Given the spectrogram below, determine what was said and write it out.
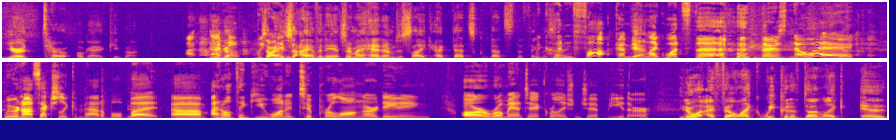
you're terrible. Okay, keep going. I, You I go. mean, we Sorry, couldn't- I have an answer in my head. I'm just like I, that's that's the thing. we to couldn't fuck. I mean, Yeah. like, what's the? there's no way. We were not sexually compatible, but um, I don't think you wanted to prolong our dating, our romantic relationship either. You know what? I felt like we could have done like a,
